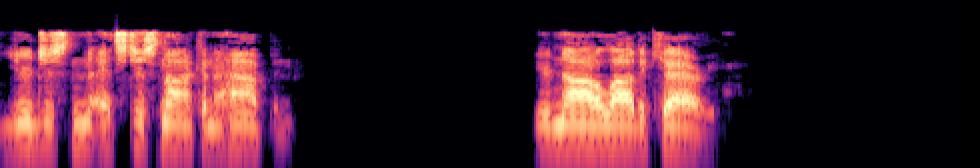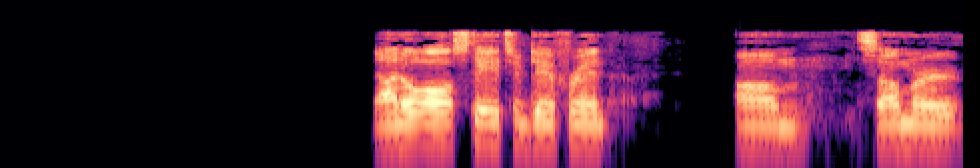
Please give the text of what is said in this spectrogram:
you're just, it's just not going to happen. You're not allowed to carry. Now I know all states are different. Um, some are,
